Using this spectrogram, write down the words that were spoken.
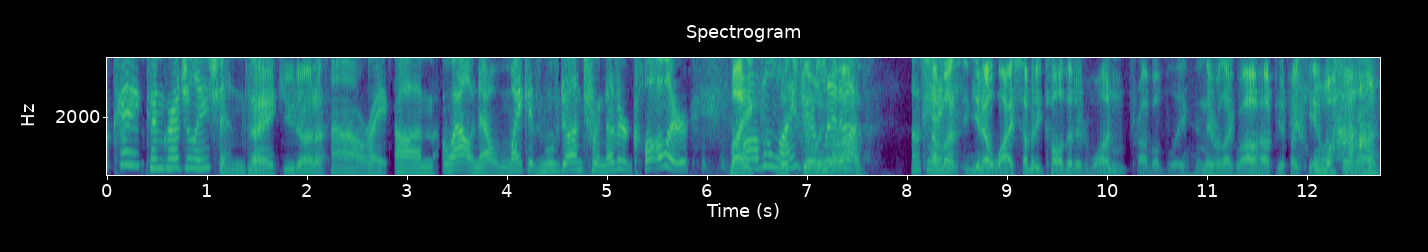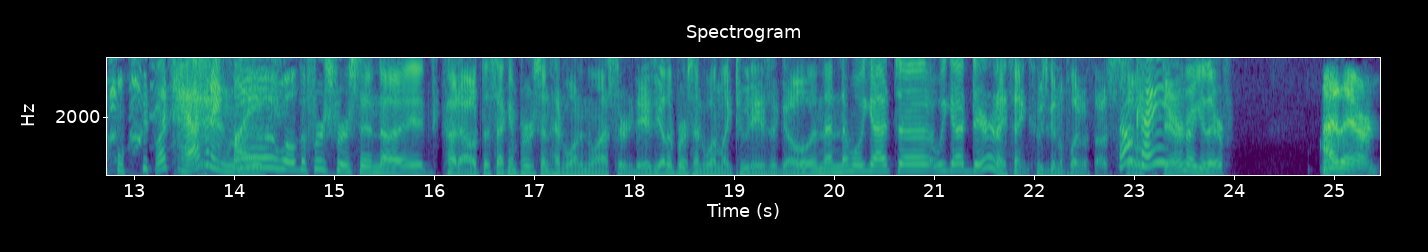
Okay. Congratulations. Thank you, Donna. All right. Um, wow. Now Mike has moved on to another caller. Mike, All the lines what's are going lit on? up. Okay. Someone, you know why somebody called that had won probably, and they were like, "Well, I'll help you if I can." What's going on? What's happening, Mike? Uh, well, the first person uh, it cut out. The second person had won in the last thirty days. The other person had won like two days ago, and then we got uh, we got Darren. I think who's going to play with us. So, Okay. Darren, are you there? Hi there.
